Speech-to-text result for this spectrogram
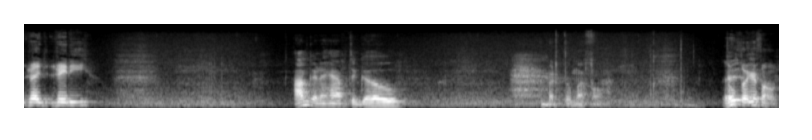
J- JD. I'm gonna have to go. I'm about to throw my phone. Don't throw your phone.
